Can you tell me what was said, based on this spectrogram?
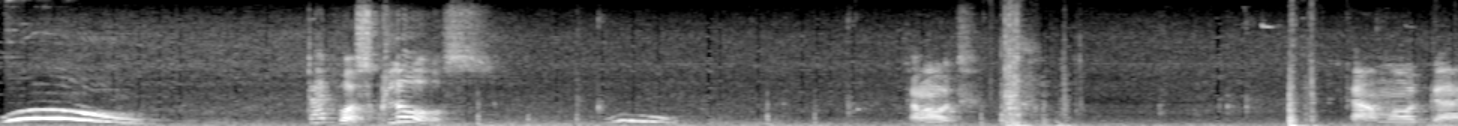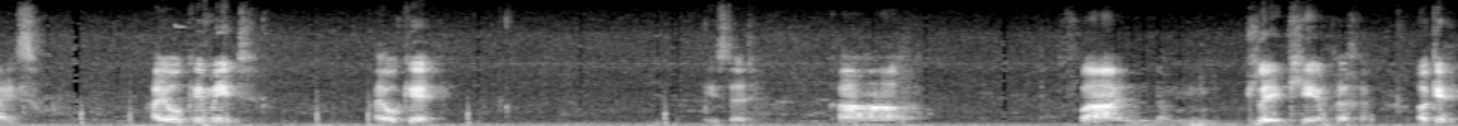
Woo! That was close. Woo. Come out. Come out, guys. Are you okay, mate? Are you okay? He's dead. Come. Fun. Um, play game. okay.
